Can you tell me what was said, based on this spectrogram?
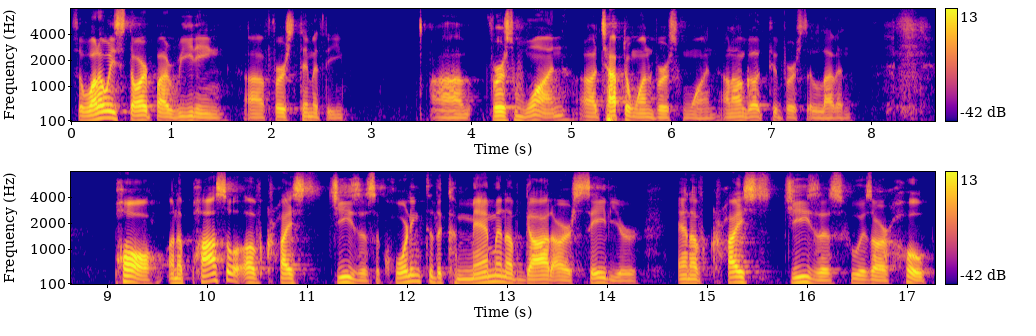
So why don't we start by reading uh, 1 Timothy, uh, verse 1, uh, chapter 1, verse 1, and I'll go to verse 11. Paul, an apostle of Christ Jesus, according to the commandment of God our Savior, and of Christ Jesus, who is our hope,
